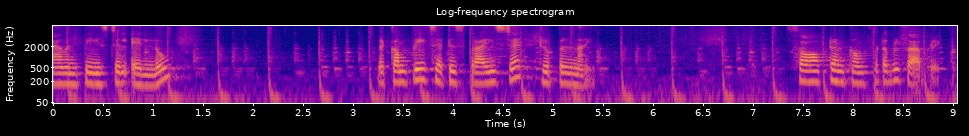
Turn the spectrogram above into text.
have in pastel yellow the complete set is priced at triple nine soft and comfortable fabric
